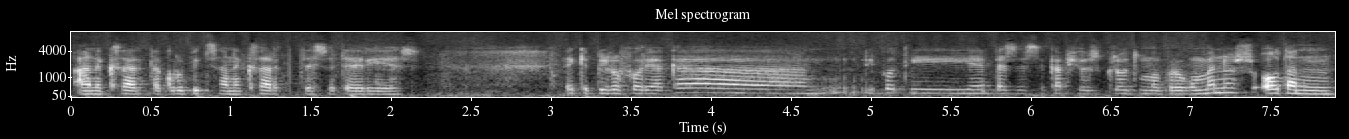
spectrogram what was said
ανεξάρτητα γκρουπ τι ανεξάρτητες εταιρείες. Ε, και πληροφοριακά είπε ότι έπαιζε σε κάποιο συγκρότημα προηγουμένως όταν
